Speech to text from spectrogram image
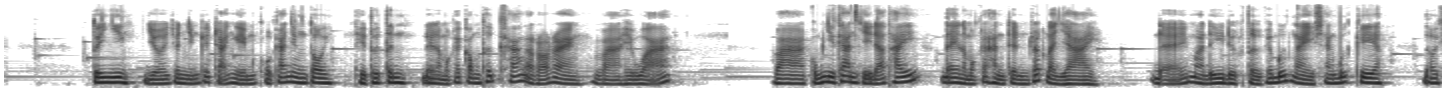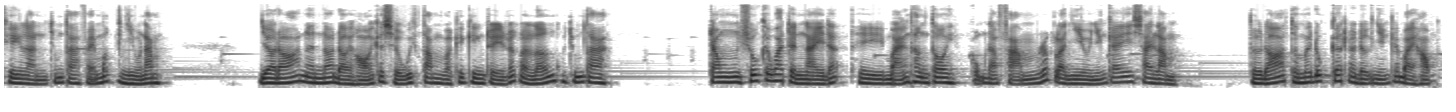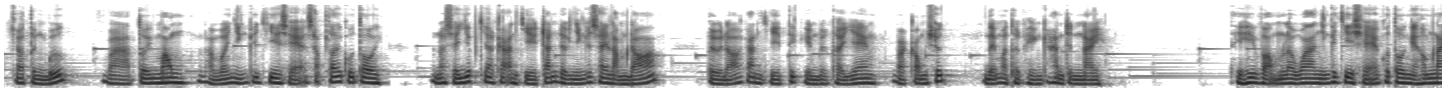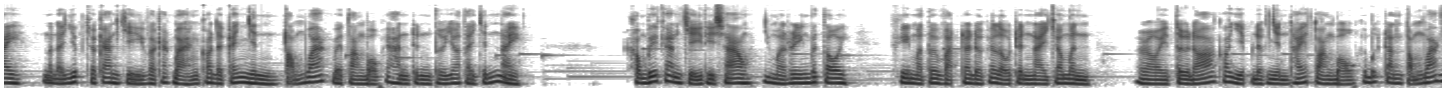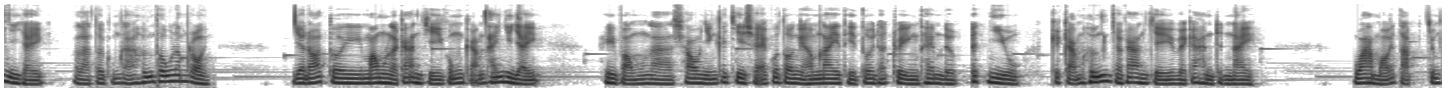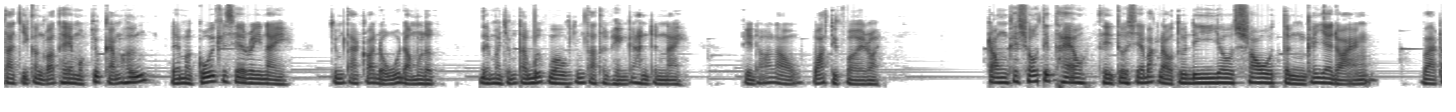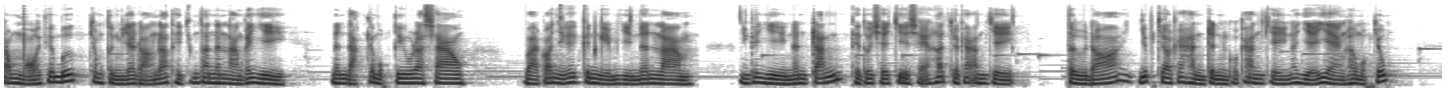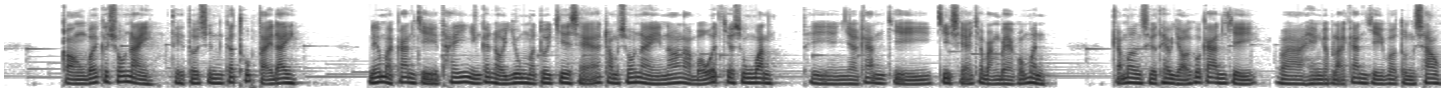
Tuy nhiên, dựa trên những cái trải nghiệm của cá nhân tôi, thì tôi tin đây là một cái công thức khá là rõ ràng và hiệu quả. Và cũng như các anh chị đã thấy, đây là một cái hành trình rất là dài để mà đi được từ cái bước này sang bước kia. Đôi khi là chúng ta phải mất nhiều năm. Do đó nên nó đòi hỏi cái sự quyết tâm và cái kiên trì rất là lớn của chúng ta. Trong suốt cái quá trình này đó, thì bản thân tôi cũng đã phạm rất là nhiều những cái sai lầm từ đó tôi mới đúc kết ra được những cái bài học cho từng bước. Và tôi mong là với những cái chia sẻ sắp tới của tôi, nó sẽ giúp cho các anh chị tránh được những cái sai lầm đó. Từ đó các anh chị tiết kiệm được thời gian và công sức để mà thực hiện cái hành trình này. Thì hy vọng là qua những cái chia sẻ của tôi ngày hôm nay, nó đã giúp cho các anh chị và các bạn có được cái nhìn tổng quát về toàn bộ cái hành trình tự do tài chính này. Không biết các anh chị thì sao, nhưng mà riêng với tôi, khi mà tôi vạch ra được cái lộ trình này cho mình rồi từ đó có dịp được nhìn thấy toàn bộ cái bức tranh tổng quát như vậy là tôi cũng đã hứng thú lắm rồi. Do đó tôi mong là các anh chị cũng cảm thấy như vậy. Hy vọng là sau những cái chia sẻ của tôi ngày hôm nay thì tôi đã truyền thêm được ít nhiều cái cảm hứng cho các anh chị về cái hành trình này. Qua mỗi tập, chúng ta chỉ cần có thêm một chút cảm hứng để mà cuối cái series này chúng ta có đủ động lực để mà chúng ta bước vô, chúng ta thực hiện cái hành trình này. Thì đó là quá tuyệt vời rồi trong cái số tiếp theo thì tôi sẽ bắt đầu tôi đi vô sâu từng cái giai đoạn. Và trong mỗi cái bước trong từng giai đoạn đó thì chúng ta nên làm cái gì? Nên đặt cái mục tiêu ra sao? Và có những cái kinh nghiệm gì nên làm? Những cái gì nên tránh thì tôi sẽ chia sẻ hết cho các anh chị. Từ đó giúp cho cái hành trình của các anh chị nó dễ dàng hơn một chút. Còn với cái số này thì tôi xin kết thúc tại đây. Nếu mà các anh chị thấy những cái nội dung mà tôi chia sẻ trong số này nó là bổ ích cho xung quanh, thì nhờ các anh chị chia sẻ cho bạn bè của mình cảm ơn sự theo dõi của các anh chị và hẹn gặp lại các anh chị vào tuần sau.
